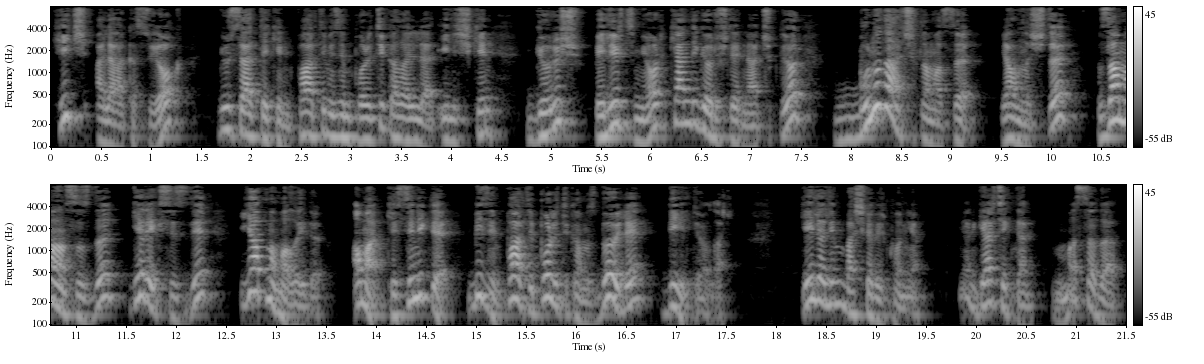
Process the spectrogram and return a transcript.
hiç alakası yok. Gürsel Tekin partimizin politikalarıyla ilişkin görüş belirtmiyor, kendi görüşlerini açıklıyor. Bunu da açıklaması yanlıştı, zamansızdı, gereksizdi, yapmamalıydı. Ama kesinlikle bizim parti politikamız böyle değil diyorlar. Gelelim başka bir konuya. Yani gerçekten masada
